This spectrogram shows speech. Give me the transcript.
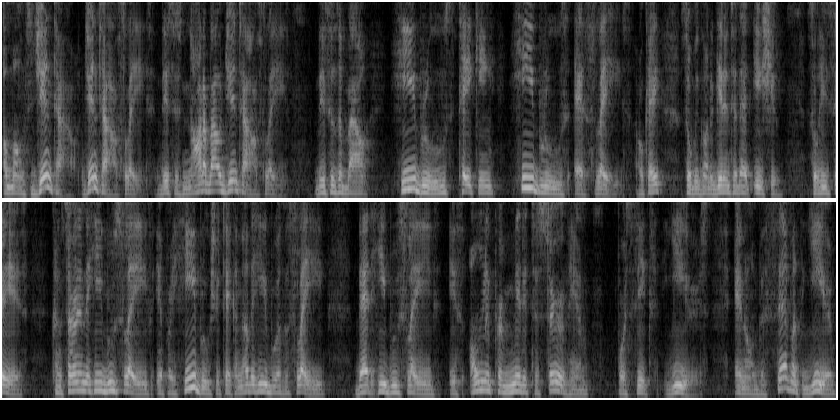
amongst Gentile, Gentile slaves. This is not about Gentile slaves. This is about Hebrews taking Hebrews as slaves. Okay? So we're going to get into that issue. So he says, concerning the Hebrew slave, if a Hebrew should take another Hebrew as a slave, that Hebrew slave is only permitted to serve him for six years. And on the seventh year,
